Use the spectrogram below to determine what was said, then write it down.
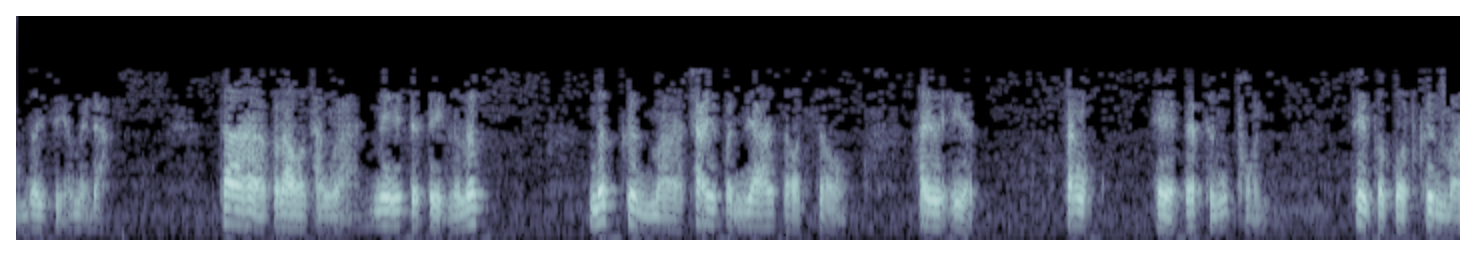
ำโดยเสียไม่ได้ ถ้าหากเราทั้งหลายมีสติระลึก นึกขึ้นมาใช้ปัญญาสอดส่องให้ละเอียดทั้งเหตุและถึงผล ที่ปรากฏขึ้นมา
